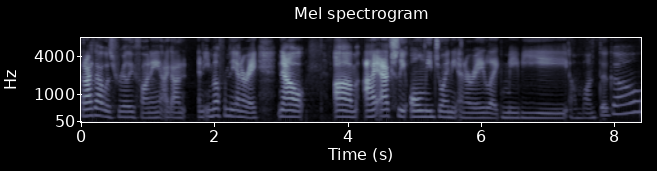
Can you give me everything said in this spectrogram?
that I thought was really funny. I got an email from the NRA. Now, um, I actually only joined the NRA like maybe a month ago,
